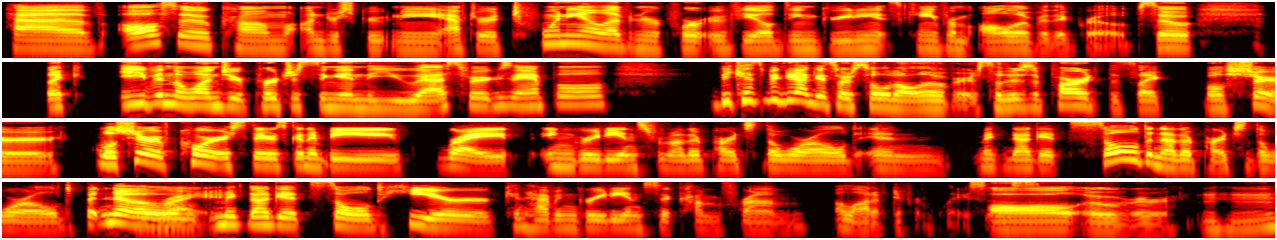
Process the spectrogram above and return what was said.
have also come under scrutiny after a 2011 report revealed the ingredients came from all over the globe. So, like, even the ones you're purchasing in the US, for example, because McNuggets are sold all over. So, there's a part that's like, well, sure. Well, sure, of course, there's going to be, right, ingredients from other parts of the world in McNuggets sold in other parts of the world. But no, Right. McNuggets sold here can have ingredients that come from a lot of different places. All over. hmm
